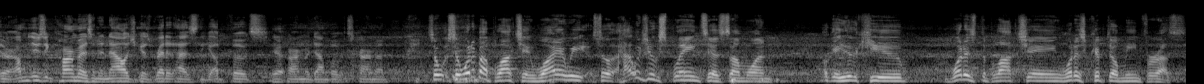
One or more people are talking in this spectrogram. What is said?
I'm using karma as an analogy because Reddit has the upvotes, yeah. karma, downvotes, karma. So, so what about blockchain? Why are we, so how would you explain to someone, okay, you're the cube, what is the blockchain, what does crypto mean for us?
